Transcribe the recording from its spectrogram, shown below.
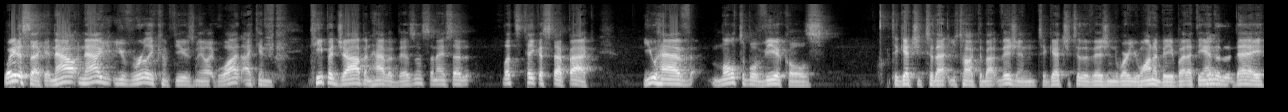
wait a second now now you've really confused me like what i can keep a job and have a business and i said let's take a step back you have multiple vehicles to get you to that you talked about vision to get you to the vision where you want to be but at the end yeah. of the day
